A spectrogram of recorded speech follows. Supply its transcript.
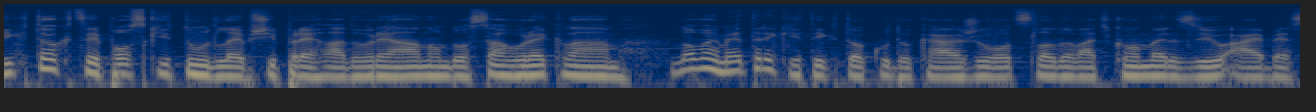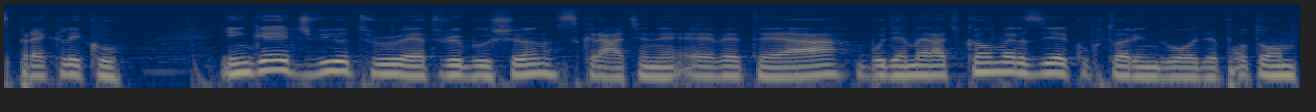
TikTok chce poskytnúť lepší prehľad o reálnom dosahu reklám. Nové metriky TikToku dokážu odsledovať konverziu aj bez prekliku. Engage View Through Attribution, skrátene EVTA, bude merať konverzie, ku ktorým dôjde potom,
